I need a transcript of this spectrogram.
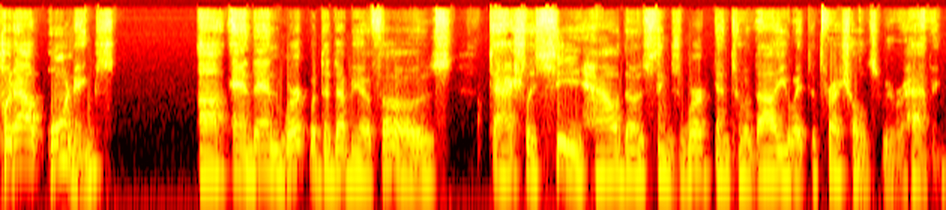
put out warnings uh, and then work with the WFOs to actually see how those things worked and to evaluate the thresholds we were having.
